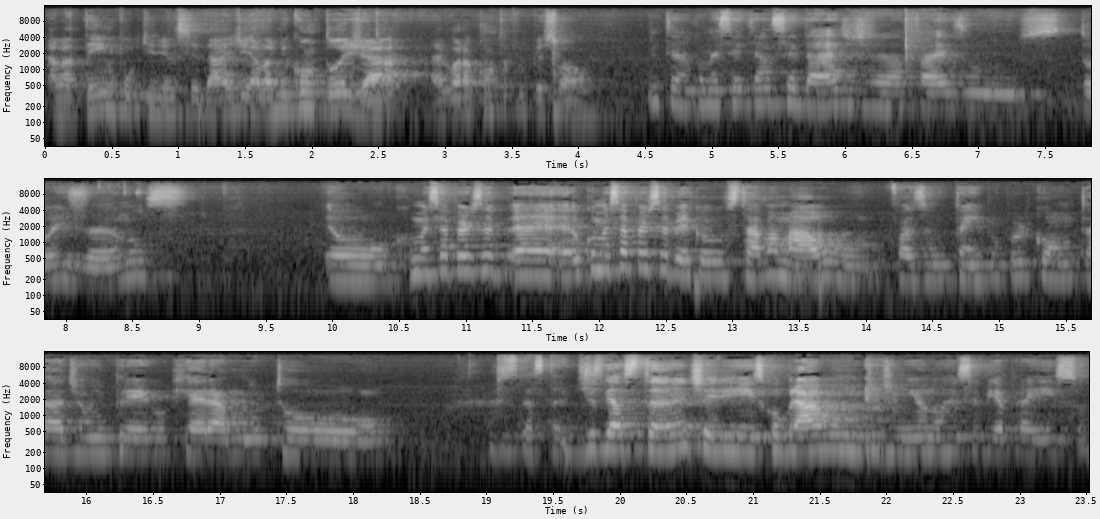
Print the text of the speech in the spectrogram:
ela tem um pouquinho de ansiedade, ela me contou já, agora conta pro pessoal. Então, eu comecei a ter ansiedade já faz uns dois anos eu comecei a perceber, é, eu comecei a perceber que eu estava mal faz um tempo por conta de um emprego que era muito Desgastante. desgastante. Eles cobravam muito de mim, eu não recebia para isso.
